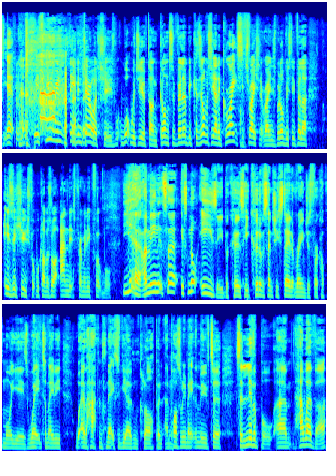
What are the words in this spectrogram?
yeah, if you were in Steven Gerrard's shoes, what would you have done? Gone to Villa because obviously he had a great situation at Rangers, but obviously Villa is a huge football club as well, and it's Premier League football. Yeah, I mean it's uh, it's not easy because he could have essentially stayed at Rangers for a couple more years, waited till maybe whatever happens next with Jurgen Klopp, and, and possibly make the move to to Liverpool. Um, however.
